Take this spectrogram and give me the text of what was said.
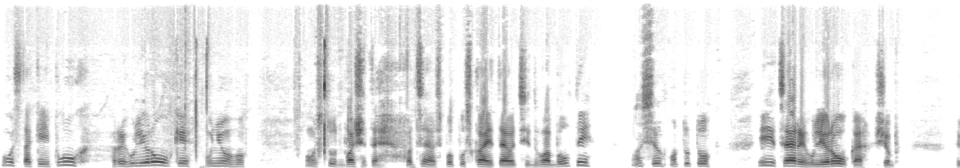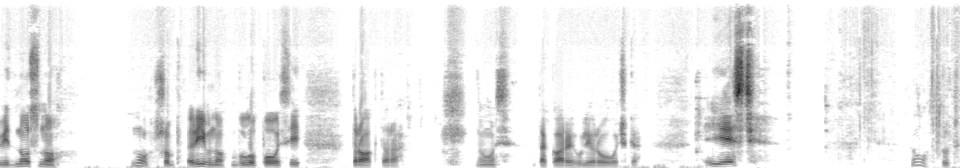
Ось такий плуг, регулювання у нього. Ось тут, бачите, оце ось попускаєте оці два болти. Ось отут. о. І це регулювання, щоб відносно, ну, щоб рівно було по осі трактора. Ось така регулювання. Єсть. Ну, тут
